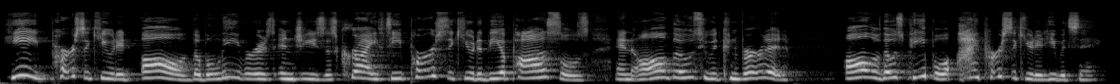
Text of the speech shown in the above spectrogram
He persecuted all the believers in Jesus Christ. He persecuted the apostles and all those who had converted. All of those people I persecuted, he would say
